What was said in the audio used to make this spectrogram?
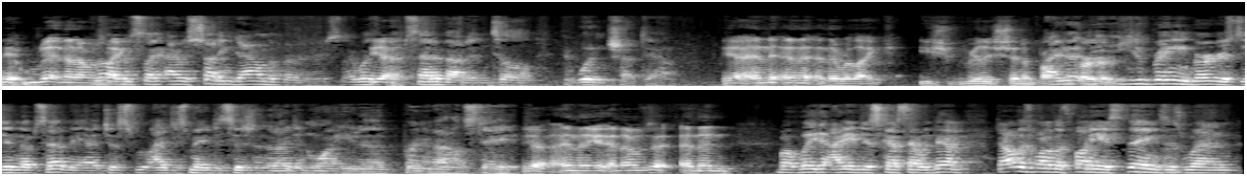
Yeah, and then I was No, like, I was like, I was shutting down the burgers. I wasn't Yeah. upset about it until it wouldn't shut down. Yeah, and, and and they were like, "You should, really shouldn't have brought I, the burgers." you bringing burgers didn't upset me. I just, I just made a decision that I didn't want you to bring them out on stage. yeah, and they and that was it. And then But wait, I didn't discuss that with them. That was one of the funniest things is when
